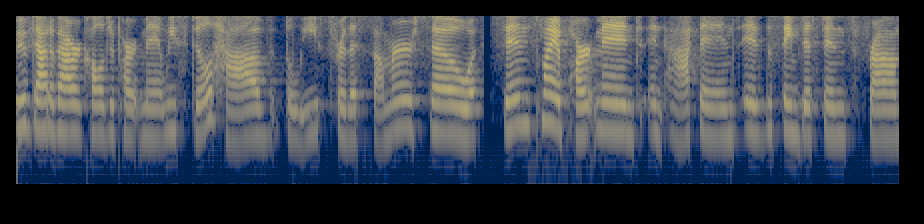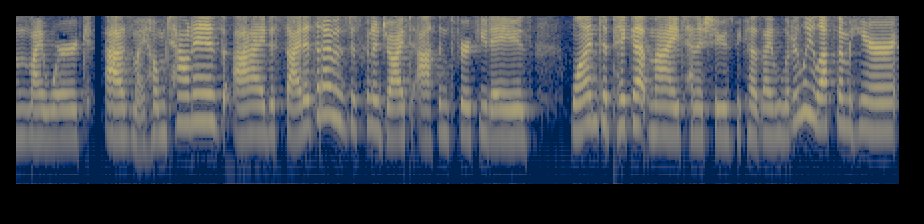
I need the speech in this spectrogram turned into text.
moved out of our college apartment. We still have the lease for this summer. So, since my apartment in Athens is the same distance from my work as my hometown is, I decided that I was just to drive to Athens for a few days one, to pick up my tennis shoes because I literally left them here.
